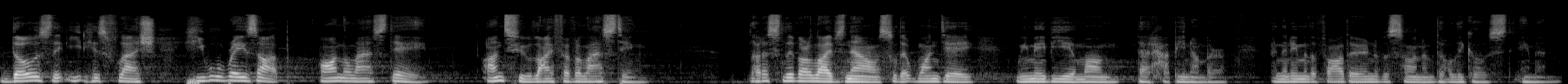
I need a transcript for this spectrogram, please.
those that eat his flesh, he will raise up on the last day unto life everlasting. Let us live our lives now so that one day we may be among that happy number. In the name of the Father and of the Son and of the Holy Ghost. Amen.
